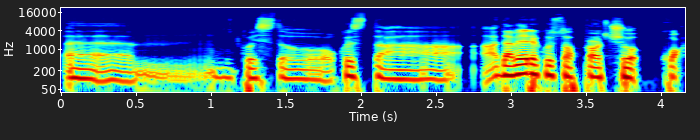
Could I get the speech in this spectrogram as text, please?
ehm, questo, questa, ad avere questo approccio qua.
